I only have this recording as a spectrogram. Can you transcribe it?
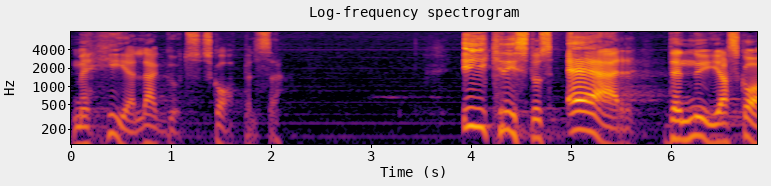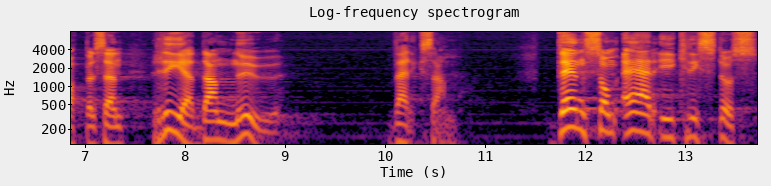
med hela Guds skapelse. I Kristus är den nya skapelsen redan nu verksam. Den som är i Kristus,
